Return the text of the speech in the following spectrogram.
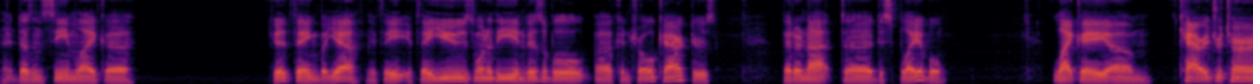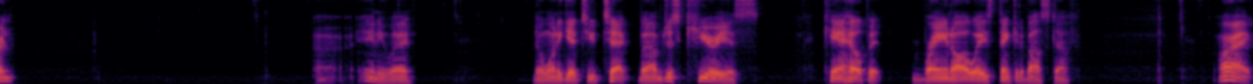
That doesn't seem like a good thing, but yeah, if they if they used one of the invisible uh, control characters that are not uh, displayable, like a um, carriage return. Right. Anyway, don't want to get too tech, but I'm just curious. Can't help it. Brain always thinking about stuff. All right.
